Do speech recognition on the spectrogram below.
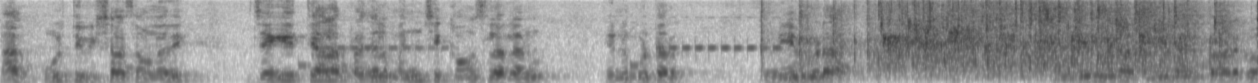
నాకు పూర్తి విశ్వాసం ఉన్నది జగిత్యాల ప్రజలు మంచి కౌన్సిలర్లను ఎన్నుకుంటారు. మేము కూడా మేము కూడా వీలైనంత వరకు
